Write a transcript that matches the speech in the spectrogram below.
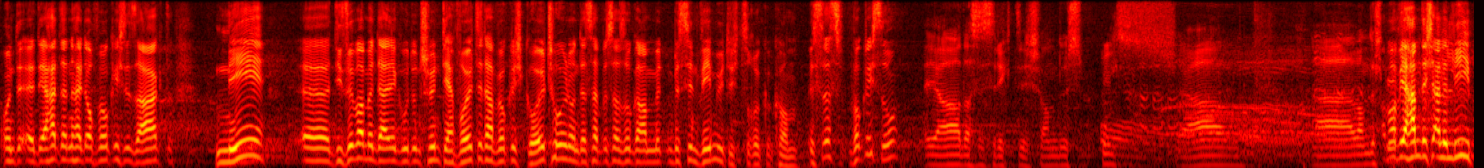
und äh, der hat dann halt auch wirklich gesagt, nee, äh, die Silbermedaille gut und schön, der wollte da wirklich Gold holen und deshalb ist er sogar mit ein bisschen wehmütig zurückgekommen. Ist das wirklich so? Ja, das ist richtig. Wenn du spielst, ja, äh, wenn du spielst, Aber wir haben dich alle lieb.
